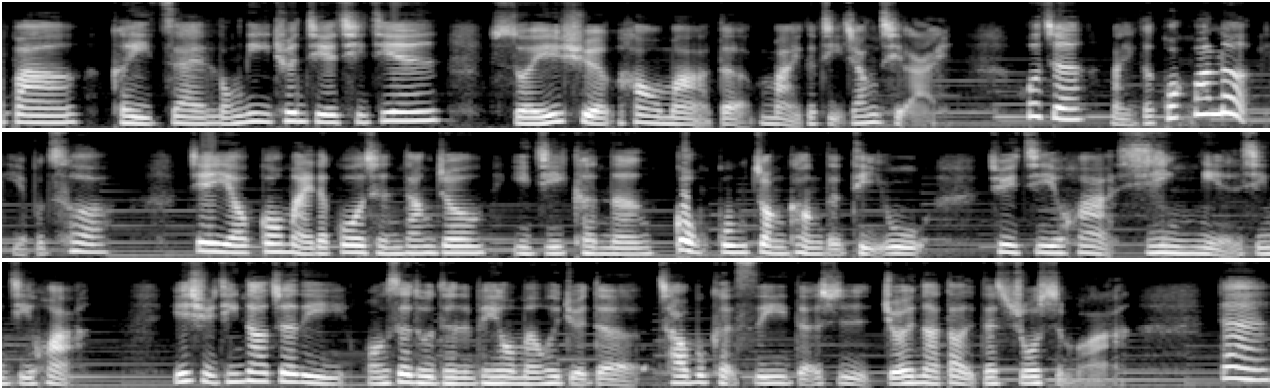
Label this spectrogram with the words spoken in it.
妨可以在农历春节期间随选号码的买个几张起来，或者买个刮刮乐也不错。借由购买的过程当中，以及可能共估状况的体悟，去计划新年新计划。也许听到这里，黄色图腾的朋友们会觉得超不可思议的是，Joanna 到底在说什么啊？但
